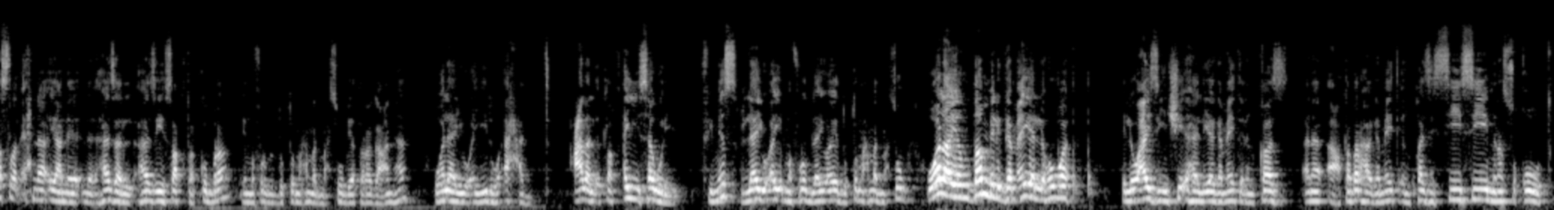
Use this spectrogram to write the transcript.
أصلا إحنا يعني هذا هذه سقطة كبرى المفروض الدكتور محمد محسوب يتراجع عنها ولا يؤيده أحد على الإطلاق أي ثوري في مصر لا يؤيد المفروض لا يؤيد الدكتور محمد محسوب ولا ينضم للجمعية اللي هو اللي هو عايز ينشئها اللي هي جمعية الإنقاذ. أنا أعتبرها جمعية إنقاذ السيسي من السقوط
